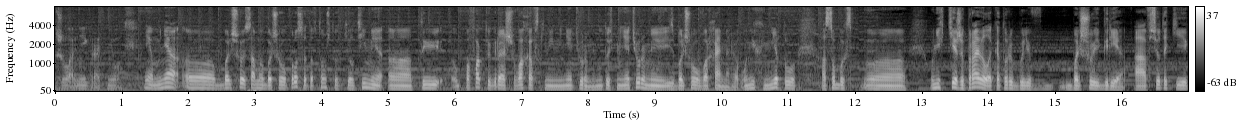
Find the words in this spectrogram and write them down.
желания играть в него. Не, у меня э, большой, самый большой вопрос это в том, что в Kill Team э, ты по факту играешь ваховскими миниатюрами, ну то есть миниатюрами из большого Вархаммера. У них нету особых... Э, у них те же правила, которые были в большой игре, а все-таки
